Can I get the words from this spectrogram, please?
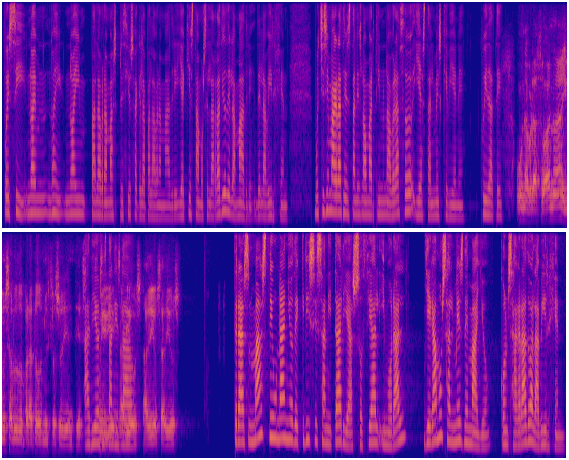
Pues sí, no hay, no, hay, no hay palabra más preciosa que la palabra madre. Y aquí estamos, en la radio de la Madre, de la Virgen. Muchísimas gracias, Estanislao Martín. Un abrazo y hasta el mes que viene. Cuídate. Un abrazo, Ana, y un saludo para todos nuestros oyentes. Adiós, Stanislao. Adiós, adiós, adiós. Tras más de un año de crisis sanitaria, social y moral, llegamos al mes de mayo, consagrado a la Virgen.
